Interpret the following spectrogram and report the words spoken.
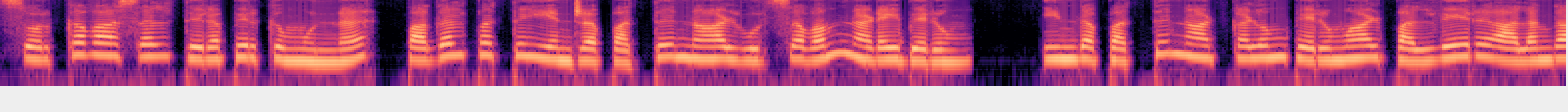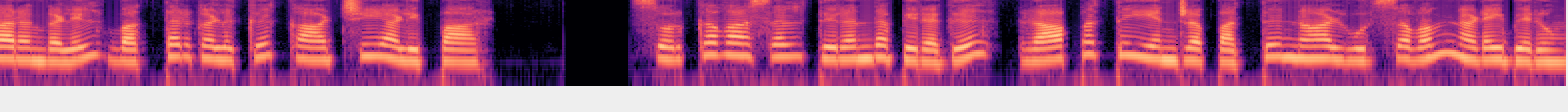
சொர்க்கவாசல் திறப்பிற்கு முன்னர் பகல்பத்து என்ற பத்து நாள் உற்சவம் நடைபெறும். இந்த பத்து நாட்களும் பெருமாள் பல்வேறு அலங்காரங்களில் பக்தர்களுக்கு காட்சி அளிப்பார். சொர்க்கவாசல் திறந்த பிறகு ராப்பத்து என்ற பத்து நாள் உற்சவம் நடைபெறும்.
